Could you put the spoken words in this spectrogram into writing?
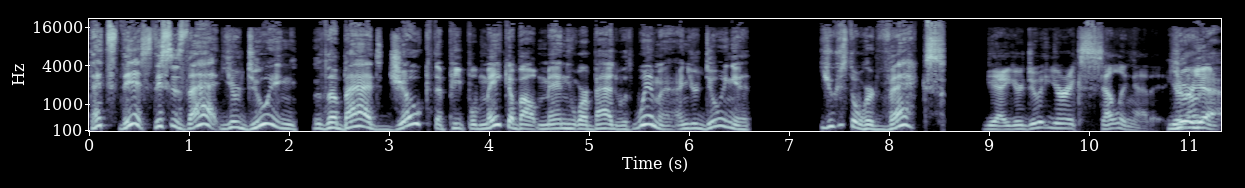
that's this. This is that. You're doing the bad joke that people make about men who are bad with women, and you're doing it. Use the word vex. Yeah, you're doing you're excelling at it. You're, not, yeah.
